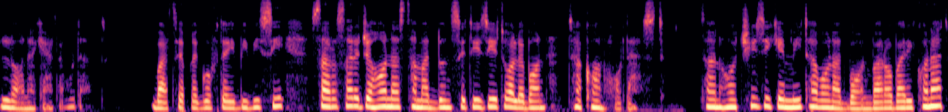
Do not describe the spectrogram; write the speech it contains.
لانه کرده بودند. بر طبق گفته بی بی سی سراسر جهان از تمدن ستیزی طالبان تکان خورده است. تنها چیزی که می تواند با آن برابری کند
